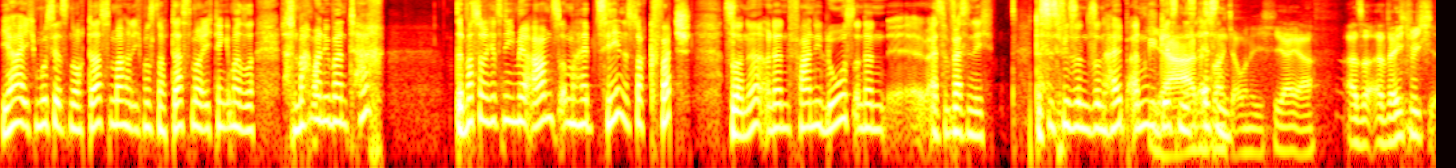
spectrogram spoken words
ja, ich muss jetzt noch das machen, ich muss noch das machen. Ich denke immer so, das macht man über einen Tag. Dann machst du doch jetzt nicht mehr abends um halb zehn, ist doch Quatsch. So, ne? Und dann fahren die los und dann, äh, also weiß ich nicht. Das ist wie so ein, so ein halb angegessenes ja, das Essen. Ich auch nicht. Ja, ja. Also, äh, wenn ich mich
